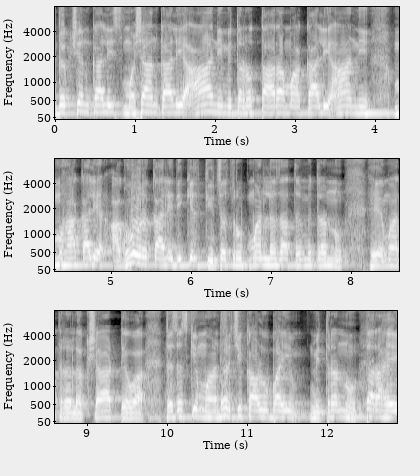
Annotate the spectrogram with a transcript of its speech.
दक्षिण काली स्मशान काली आणि मित्रांनो तारामा काली आणि महाकाली अघोर काली देखील तिचंच रूप मानलं जातं मित्रांनो. हे मात्र लक्षात ठेवा. तसंच की मांढरची काळूबाई मित्रांनो तर आहे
